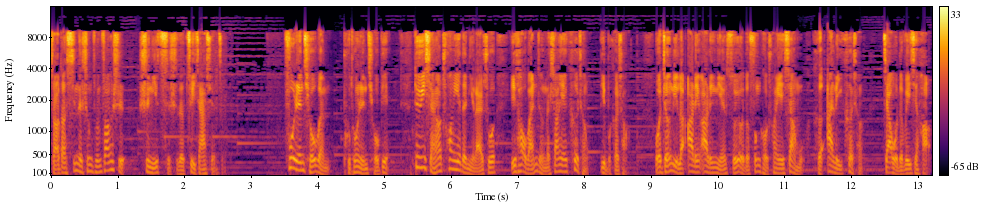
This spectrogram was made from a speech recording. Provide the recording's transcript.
找到新的生存方式，是你此时的最佳选择。富人求稳，普通人求变。对于想要创业的你来说，一套完整的商业课程必不可少。我整理了二零二零年所有的风口创业项目和案例课程，加我的微信号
